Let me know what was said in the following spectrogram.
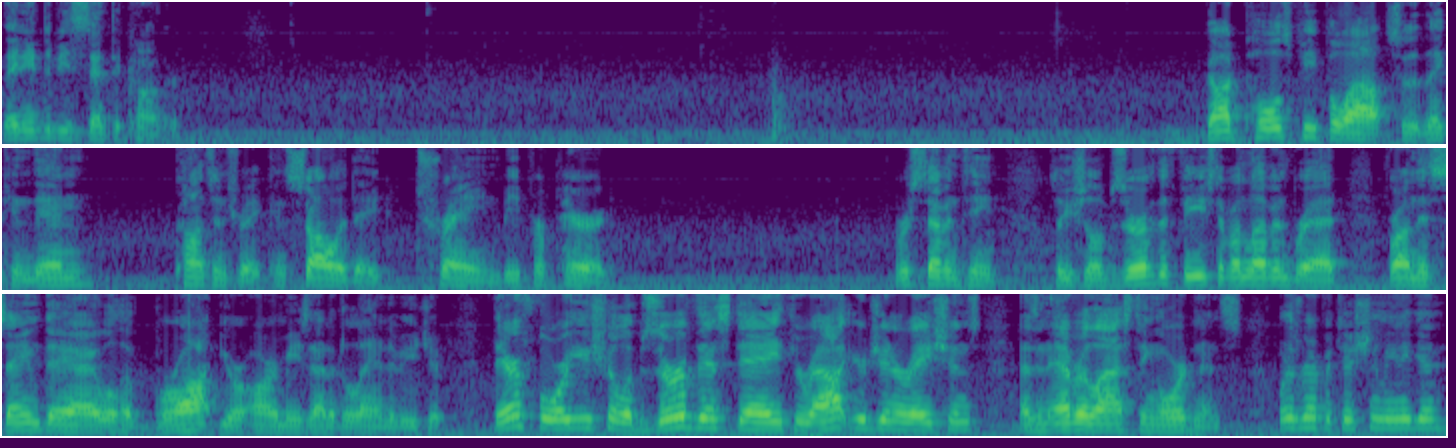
they need to be sent to conquer. God pulls people out so that they can then concentrate, consolidate, train, be prepared. Verse 17 So you shall observe the feast of unleavened bread, for on this same day I will have brought your armies out of the land of Egypt. Therefore you shall observe this day throughout your generations as an everlasting ordinance. What does repetition mean again?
